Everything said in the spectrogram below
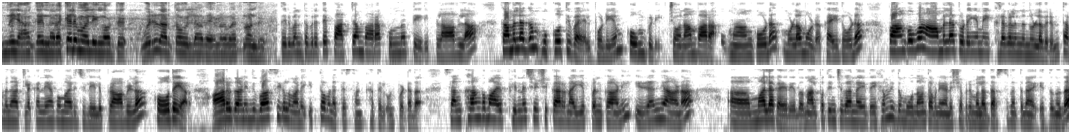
ഇന്ന് ഞങ്ങൾക്ക് നടക്കൽ മുതൽ ഇങ്ങോട്ട് ഒരു തടസ്സവും ഇല്ലാതെ ഞങ്ങൾ വരുന്നുണ്ട്. തിരുവനന്തപുരത്തെ പാറ്റാമ്പാറ കുന്നത്തേരി പ്ലാവ്ല കമലകം മുക്കോത്തിവയൽ പൊടിയം കൊമ്പിടി ചോനാമ്പാറ മാങ്കോട് മുളമൂട് കൈതോട് പാങ്കോവ ആമല തുടങ്ങിയ മേഖലകളിൽ നിന്നുള്ളവരും തമിഴ്നാട്ടിലെ കന്യാകുമാരി ജില്ലയിലെ പ്രാവിള കോതയാർ ആറുകാണി നിവാസികളുമാണ് ഇത്തവണത്തെ സംഘത്തിൽ ഉൾപ്പെട്ടത്. സംഘാംഗമായ ഭിന്നശേഷിക്കാരൻ അയ്യപ്പൻ കാണി ഇഴഞ്ഞാണ് മല കയറിയത്. നാൽപ്പത്തിയഞ്ചുകാരനായ ഇദ്ദേഹം ഇത് മൂന്നാം തവണയാണ് ശബരിമല ദർശനത്തിനായി എത്തുന്നത്.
